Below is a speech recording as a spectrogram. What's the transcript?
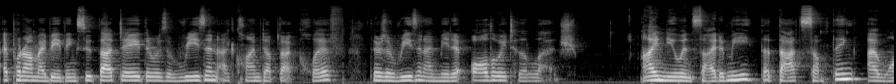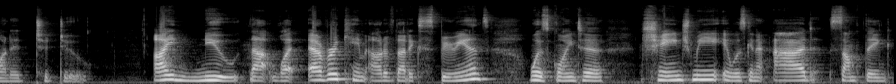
I put on my bathing suit that day. There was a reason I climbed up that cliff. There's a reason I made it all the way to the ledge. I knew inside of me that that's something I wanted to do. I knew that whatever came out of that experience was going to change me. It was going to add something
